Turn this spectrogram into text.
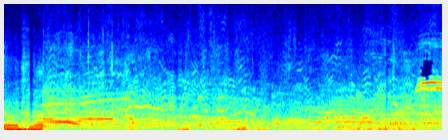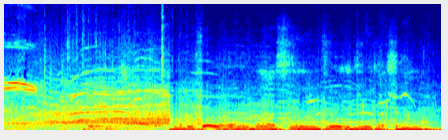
Armstrong's. Number four, Owen Glass in for the Jimmy touchdown.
